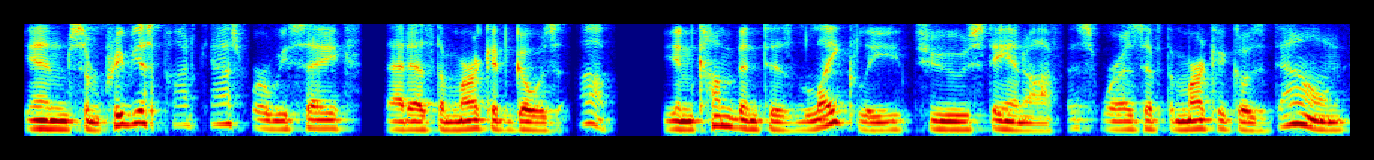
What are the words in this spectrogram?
in some previous podcasts where we say that as the market goes up, the incumbent is likely to stay in office, whereas if the market goes down,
